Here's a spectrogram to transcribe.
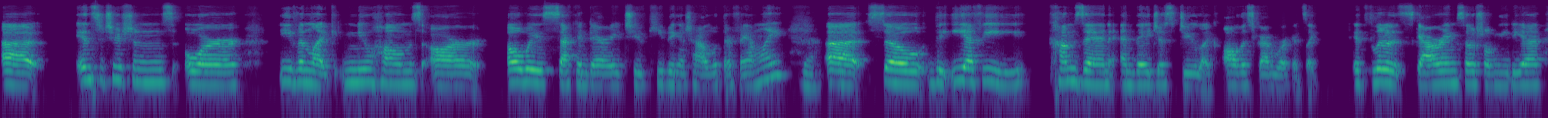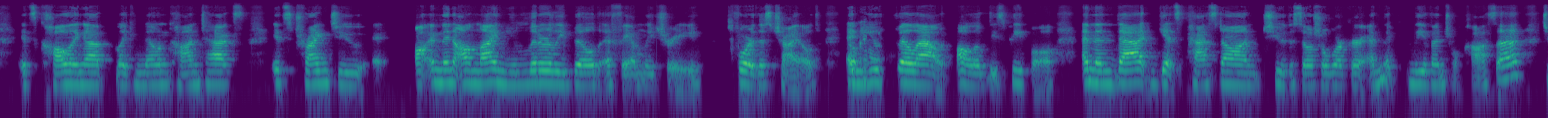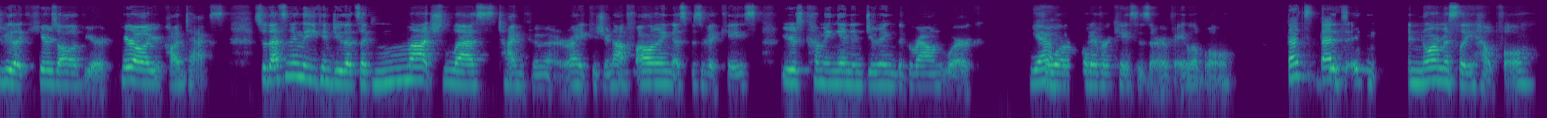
uh, institutions or even like new homes are always secondary to keeping a child with their family. Yeah. Uh, so the EFE comes in and they just do like all this groundwork. It's like it's literally scouring social media. It's calling up like known contacts. It's trying to, eh, and then online you literally build a family tree for this child and okay. you fill out all of these people and then that gets passed on to the social worker and the, the eventual casa to be like here's all of your here are all your contacts so that's something that you can do that's like much less time commitment right because you're not following a specific case you're just coming in and doing the groundwork yeah. for whatever cases are available that's that's it's enormously helpful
